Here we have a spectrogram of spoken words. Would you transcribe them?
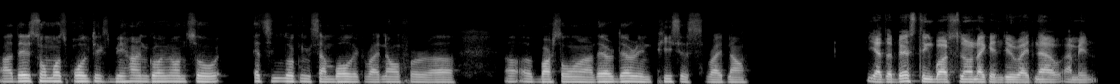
Uh, there's so much politics behind going on, so it's looking symbolic right now for. Uh, uh, uh, Barcelona. They're they're in pieces right now. Yeah, the best thing Barcelona can do right now. I mean,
